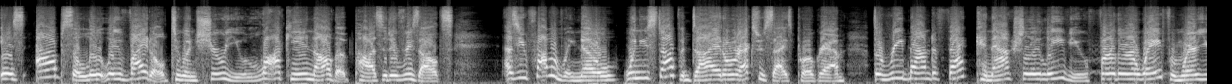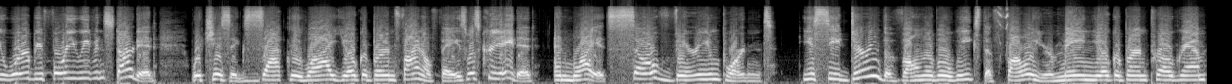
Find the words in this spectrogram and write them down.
is absolutely vital to ensure you lock in all the positive results. As you probably know, when you stop a diet or exercise program, the rebound effect can actually leave you further away from where you were before you even started, which is exactly why Yoga Burn Final Phase was created and why it's so very important. You see, during the vulnerable weeks that follow your main Yoga Burn program,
